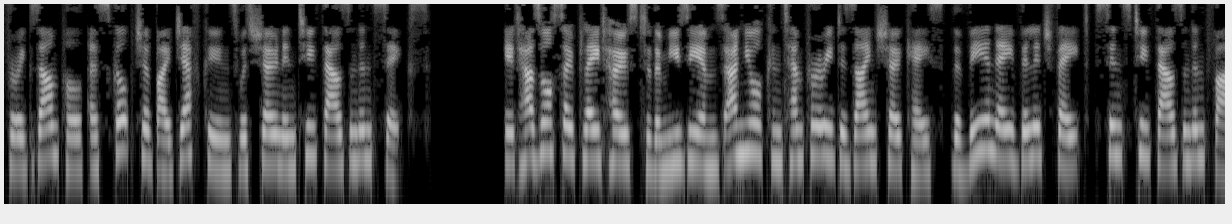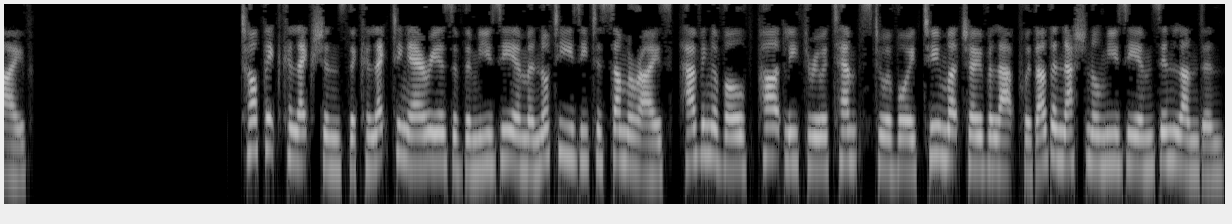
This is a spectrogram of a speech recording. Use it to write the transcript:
for example, a sculpture by Jeff Koons was shown in 2006. It has also played host to the museum's annual Contemporary Design Showcase, the V&A Village Fete, since 2005. Topic collections The collecting areas of the museum are not easy to summarize, having evolved partly through attempts to avoid too much overlap with other national museums in London.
